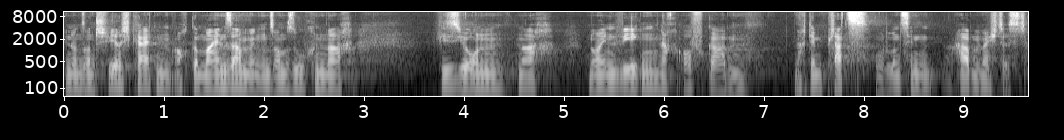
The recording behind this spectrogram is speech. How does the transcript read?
in unseren Schwierigkeiten, auch gemeinsam in unserem Suchen nach Visionen, nach neuen Wegen, nach Aufgaben, nach dem Platz, wo du uns hinhaben möchtest.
